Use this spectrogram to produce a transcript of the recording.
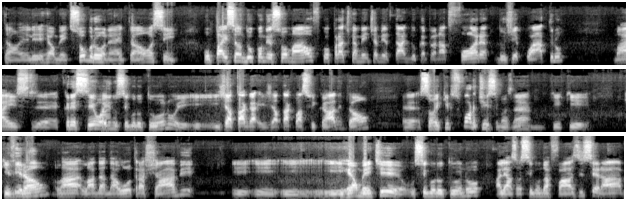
Então, ele realmente sobrou, né? Então, assim, o Paysandu começou mal, ficou praticamente a metade do campeonato fora do G4 mas é, cresceu aí no segundo turno e, e já está já tá classificado. Então, é, são equipes fortíssimas, né? Que, que, que virão lá, lá da, da outra chave e, e, e, realmente o segundo turno, aliás, a segunda fase será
